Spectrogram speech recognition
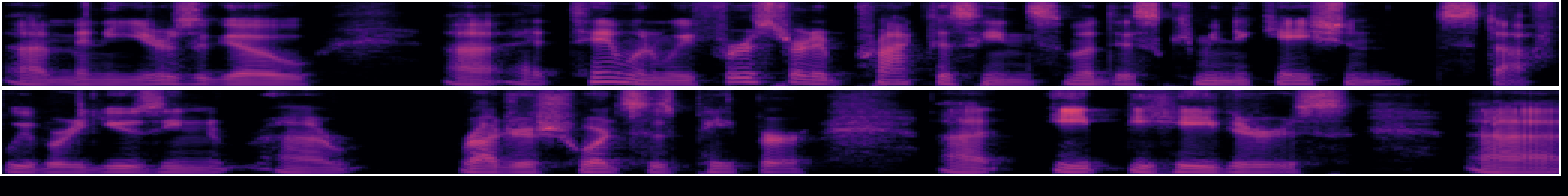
uh, many years ago uh, at TIM, when we first started practicing some of this communication stuff, we were using Roger Schwarz's paper, uh, Eight Behaviors uh,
